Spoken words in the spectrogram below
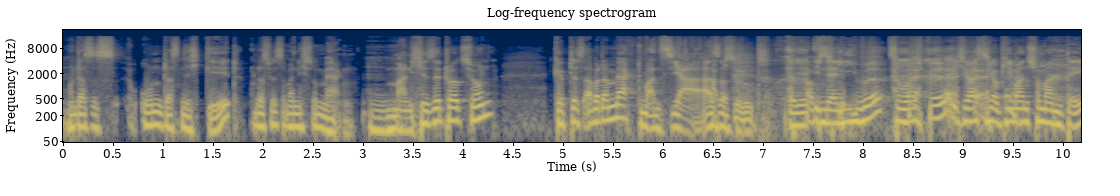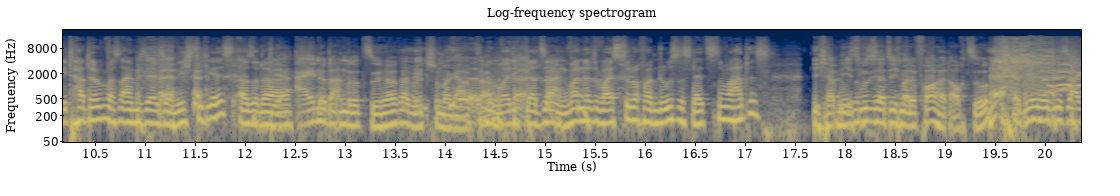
mhm. und dass es ohne das nicht geht und dass wir es aber nicht so merken. Mhm. Manche Situationen gibt es, aber dann merkt man es ja. Also Absolut. Äh, in Absolut. der Liebe zum Beispiel. Ich weiß nicht, ob jemand schon mal ein Date hatte, was einem sehr, sehr wichtig ist. Also da. Der ein oder andere Zuhörer wird schon mal gehabt haben. Wollte ich gerade sagen. Wann, weißt du doch, wann du es das letzte Mal hattest? Ich habe, jetzt muss ich natürlich, meine Frau hört auch zu. Also wenn ich natürlich sage,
